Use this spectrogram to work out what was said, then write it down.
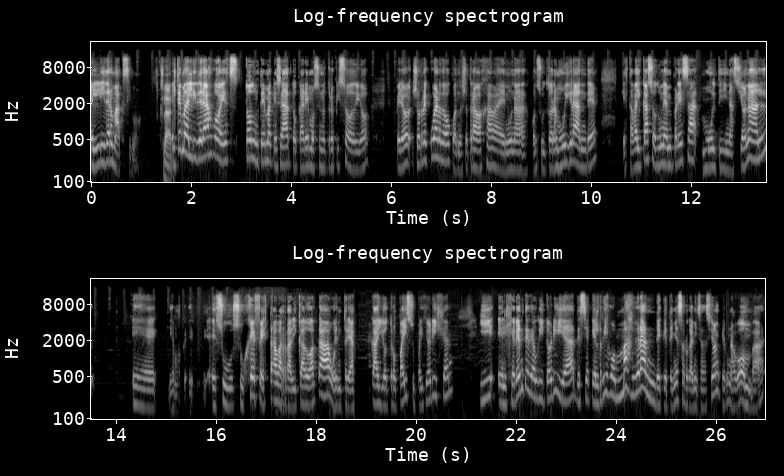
el líder máximo. Claro. El tema del liderazgo es todo un tema que ya tocaremos en otro episodio, pero yo recuerdo cuando yo trabajaba en una consultora muy grande, que estaba el caso de una empresa multinacional eh, digamos, que eh, su, jefe estaba radicado acá o entre acá y otro país, su país de origen, y el gerente de auditoría decía que el riesgo más grande que tenía esa organización, que era una bomba,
